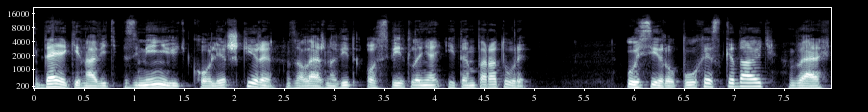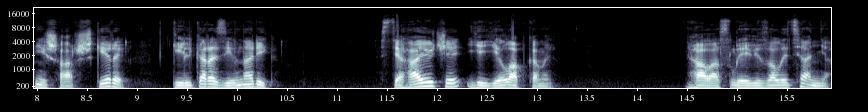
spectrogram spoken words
Деякі навіть змінюють колір шкіри залежно від освітлення і температури. Усі ропухи скидають верхній шар шкіри кілька разів на рік, стягаючи її лапками. Галасливі залицяння.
